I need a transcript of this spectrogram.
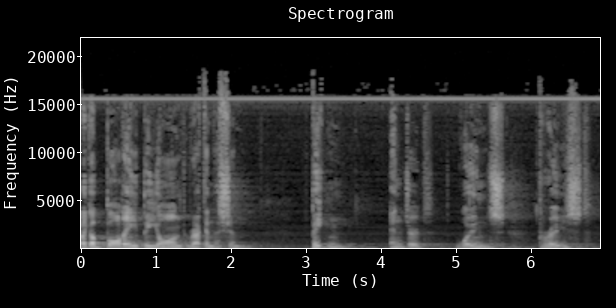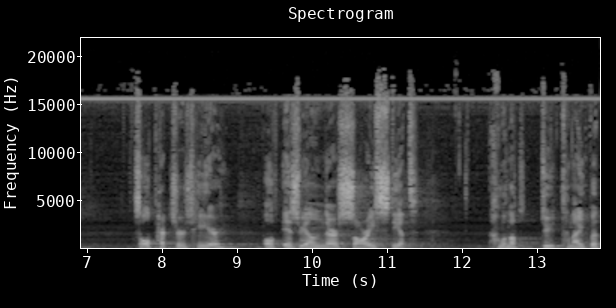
like a body beyond recognition. Beaten, injured, wounds, bruised. It's all pictures here of Israel in their sorry state. I will not do tonight, but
